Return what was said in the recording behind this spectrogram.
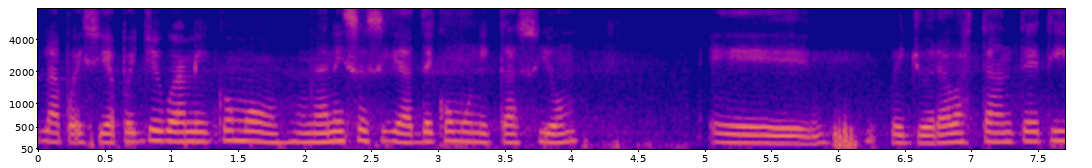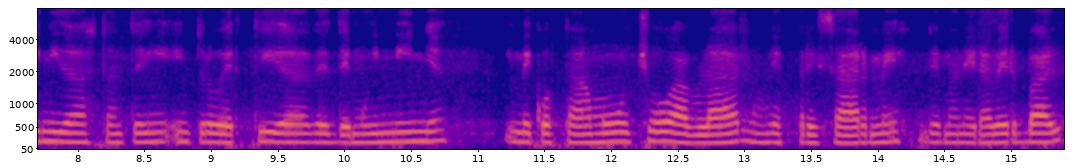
la poesía pues llegó a mí como una necesidad de comunicación eh, pues yo era bastante tímida, bastante introvertida desde muy niña y me costaba mucho hablar, expresarme de manera verbal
